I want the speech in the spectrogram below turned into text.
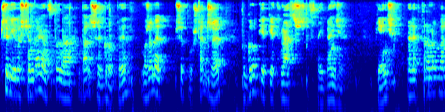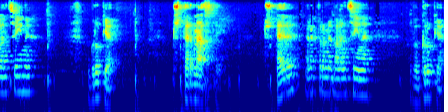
Czyli rozciągając to na dalsze grupy, możemy przypuszczać, że w grupie 15 będzie 5 elektronów walencyjnych, w grupie 14 4 elektrony walencyjne, w grupie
